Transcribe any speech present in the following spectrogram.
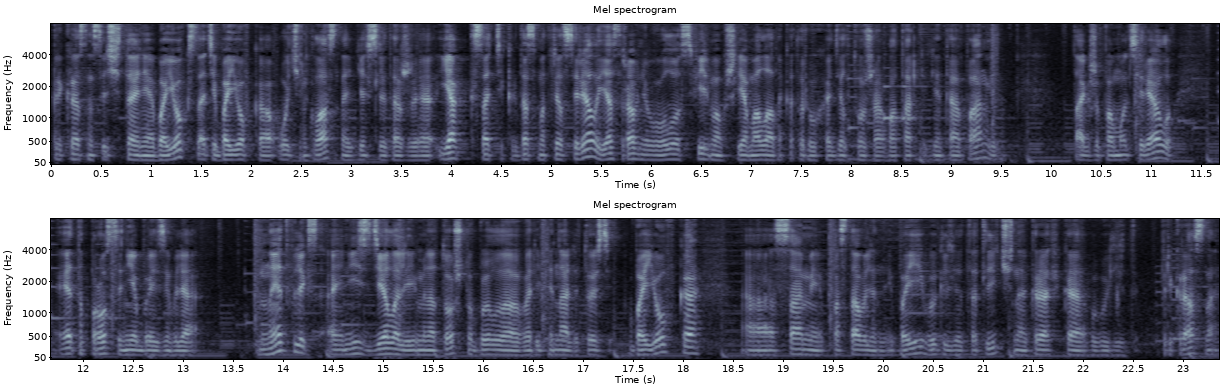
прекрасное сочетание боев. Кстати, боевка очень классная, если даже... Я, кстати, когда смотрел сериал, я сравнивал его с фильмом Шьямалана, который выходил тоже «Аватар. Легенда об Анге», также по мультсериалу. Это просто небо и земля. Netflix, они сделали именно то, что было в оригинале. То есть боевка, а, сами поставленные бои выглядят отлично, графика выглядит прекрасно.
